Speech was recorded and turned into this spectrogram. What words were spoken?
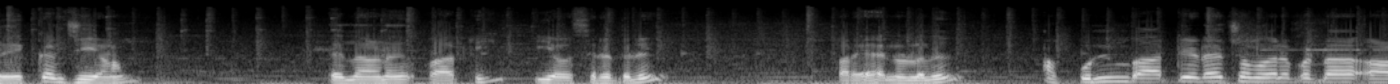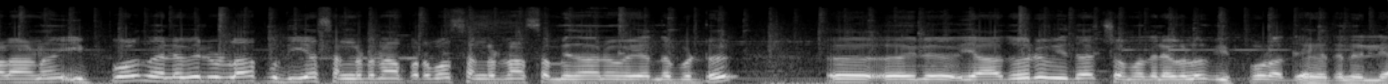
നീക്കം ചെയ്യണം എന്നാണ് പാർട്ടി ഈ അവസരത്തിൽ പറയാനുള്ളത്. അപ്പുൻ പാർട്ടിയുടെ ചുമതലപ്പെട്ട ആളാണ്. ഇപ്പോൾ നിലവിലുള്ള പുതിയ സംഘടനാപരമ സംഘടനാ സംവിധാനവുമായി ബന്ധപ്പെട്ട് യാതൊരുവിധ ചുമതലകളും ഇപ്പോൾ അദ്ദേഹത്തിനില്ല.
